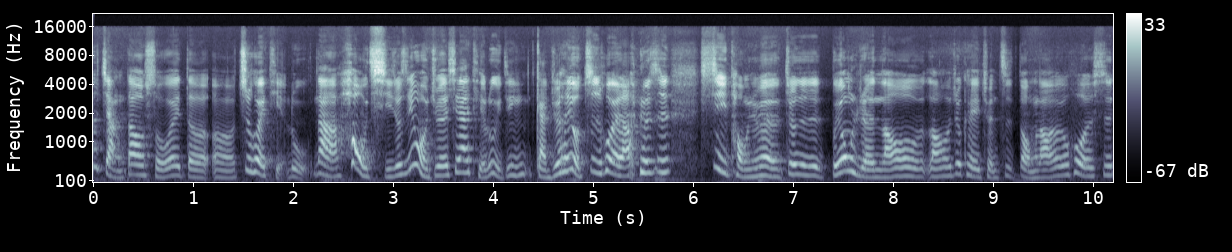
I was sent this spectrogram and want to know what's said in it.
有讲到所谓的呃智慧铁路，那好奇就是因为我觉得现在铁路已经感觉很有智慧啦，就是系统有没有就是不用人，然后然后就可以全自动，然后或者是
